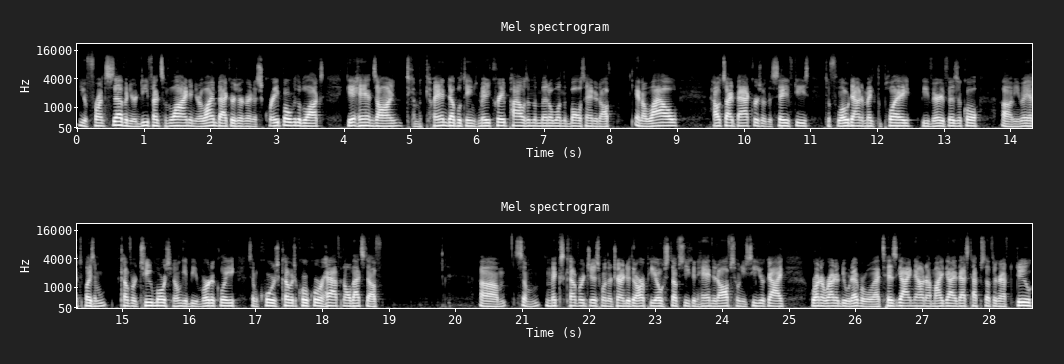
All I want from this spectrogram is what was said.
your front seven, your defensive line, and your linebackers are going to scrape over the blocks, get hands on, command double teams, maybe create piles in the middle when the ball's handed off, and allow outside backers or the safeties to flow down and make the play, be very physical. Um, you may have to play some cover two more so you don't get beat vertically, some quarters coverage, quarter, quarter, half, and all that stuff. Um, some mixed coverages when they're trying to do the RPO stuff so you can hand it off. So when you see your guy run around or do whatever, well, that's his guy now, not my guy. That's type of stuff they're going to have to do.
